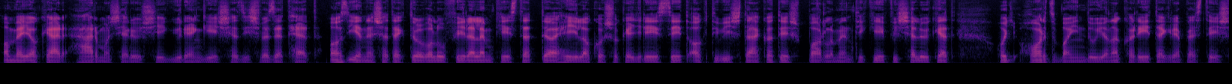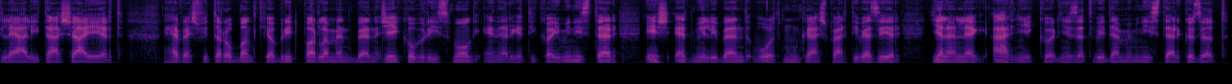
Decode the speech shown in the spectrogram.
amely akár hármas erősségű rengéshez is vezethet. Az ilyen esetektől való félelem késztette a helyi lakosok egy részét, aktivistákat és parlamenti képviselőket, hogy harcba induljanak a rétegrepesztés leállításáért. Heves vita robbant ki a brit parlamentben Jacob Rees-Mogg energetikai miniszter és Ed Miliband volt munkáspárti vezér, jelenleg árnyék környezetvédelmi miniszter között.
